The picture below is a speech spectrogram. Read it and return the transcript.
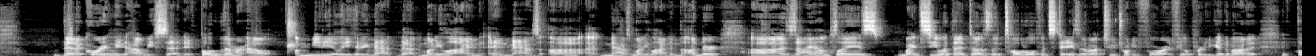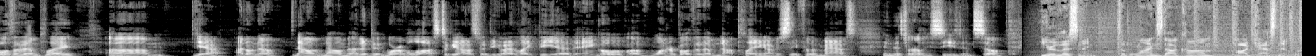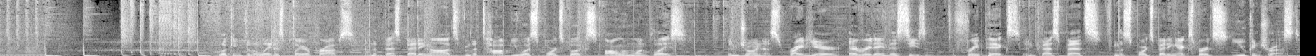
bet accordingly to how we said. If both of them are out immediately hitting that that money line and Mavs uh Mavs money line in the under, uh Zion plays, might see what that does the total. If it stays at about 224, I'd feel pretty good about it. If both of them play, um yeah, I don't know. Now, now I'm at a bit more of a loss, to be honest with you. I like the uh, the angle of, of one or both of them not playing, obviously, for the Mavs in this early season. So, you're listening to the Lines.com podcast network. Looking for the latest player props and the best betting odds from the top U.S. sportsbooks all in one place? Then join us right here every day this season for free picks and best bets from the sports betting experts you can trust.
